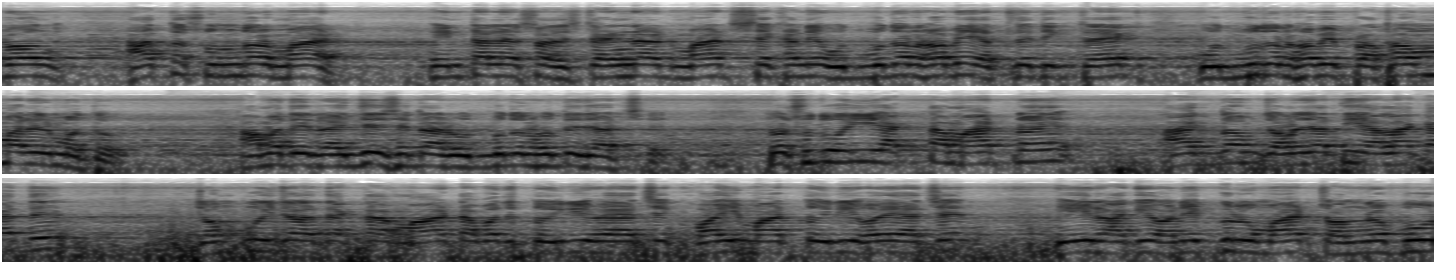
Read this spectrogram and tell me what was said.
এবং এত সুন্দর মাঠ ইন্টারন্যাশনাল স্ট্যান্ডার্ড মাঠ সেখানে উদ্বোধন হবে অ্যাথলেটিক ট্র্যাক উদ্বোধন হবে প্রথমবারের মতো। আমাদের রাজ্যে সেটার উদ্বোধন হতে যাচ্ছে। তো শুধু ওই একটা মাঠ নয়, একদম জনজাতি এলাকাতে, জম্পুই জেলাতে একটা মাঠ আমাদের তৈরি হয়ে আছে, খোয়াই মাঠ তৈরি হয়ে আছে। এর আগে অনেকগুলো মাঠ, চন্দ্রপুর,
